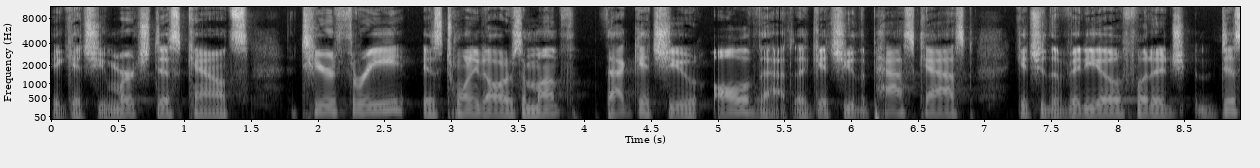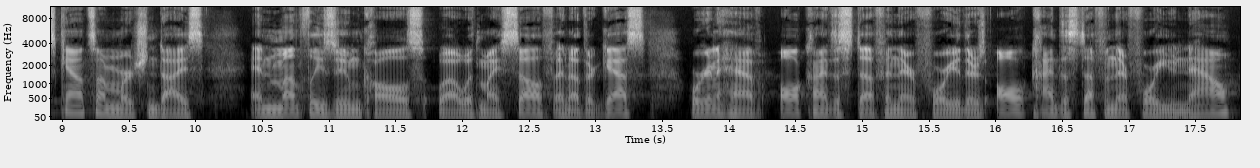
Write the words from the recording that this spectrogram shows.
It gets you merch discounts. Tier 3 is $20 a month. That gets you all of that. It gets you the Passcast, gets you the video footage, discounts on merchandise, and monthly Zoom calls uh, with myself and other guests. We're going to have all kinds of stuff in there for you. There's all kinds of stuff in there for you now.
